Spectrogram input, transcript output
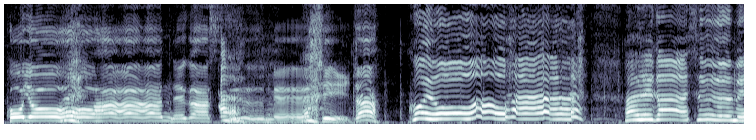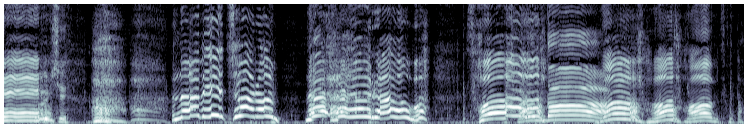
고요한 내 가슴에 시작. 고요한 내 가슴에 그렇지. 나비처럼 날아와 서 잘한다. 아, 아, 아, 미쳤다.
